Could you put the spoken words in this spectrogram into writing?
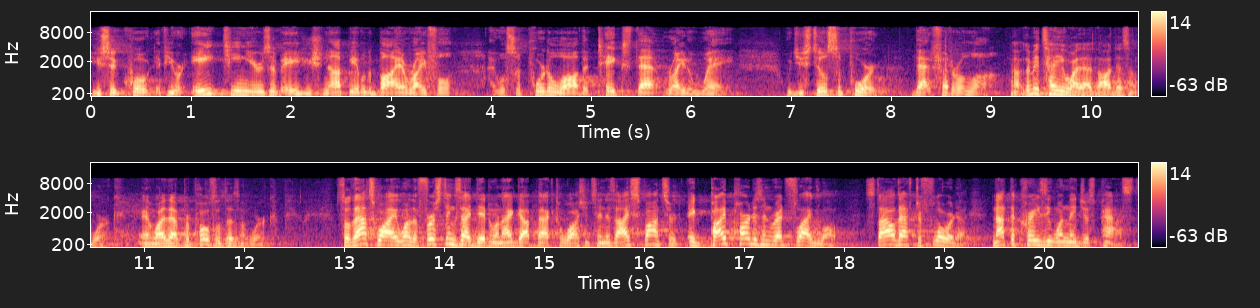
You said, quote, if you are 18 years of age, you should not be able to buy a rifle. I will support a law that takes that right away. Would you still support that federal law? Now, let me tell you why that law doesn't work and why that proposal doesn't work. So that's why one of the first things I did when I got back to Washington is I sponsored a bipartisan red flag law, styled after Florida, not the crazy one they just passed,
